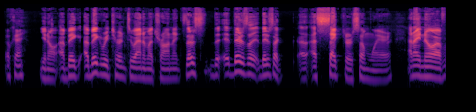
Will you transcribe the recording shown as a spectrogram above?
Okay. you know a big a big return to animatronics. There's there's a there's a a sector somewhere, and I know of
